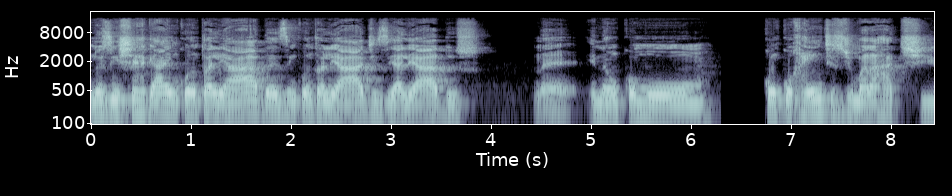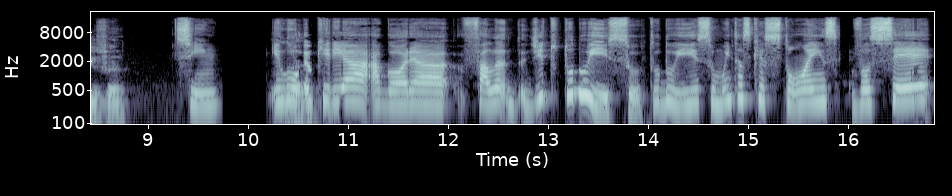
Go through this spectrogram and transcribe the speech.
nos enxergar enquanto aliadas, enquanto aliados e aliados, né, e não como concorrentes de uma narrativa. Sim. E Lu, é. eu queria agora falando, dito tudo isso, tudo isso, muitas questões, você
